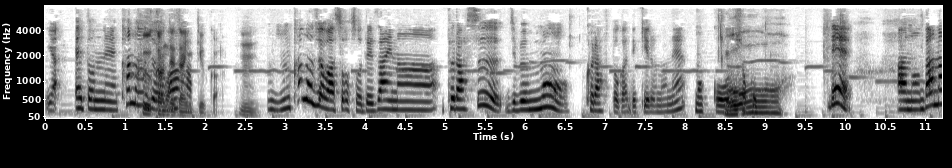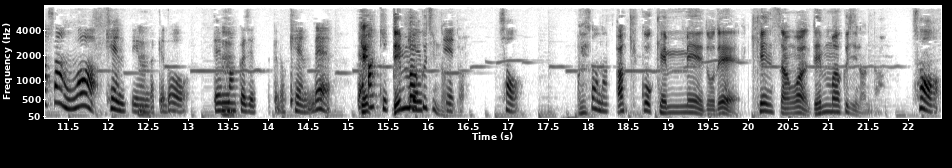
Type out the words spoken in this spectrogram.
いや、えっとね、彼空女は、間デザインっていうか。うん。うん、彼女はそうそうデザイナー、プラス自分もクラフトができるのね。木工職。で、あの、旦那さんはケンって言うんだけど、デンマーク人だけどケンで、えアキ、デンマーク人なんだ。そう。えそうなんアキコ県名度で、ケンさんはデンマーク人なんだ。そ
